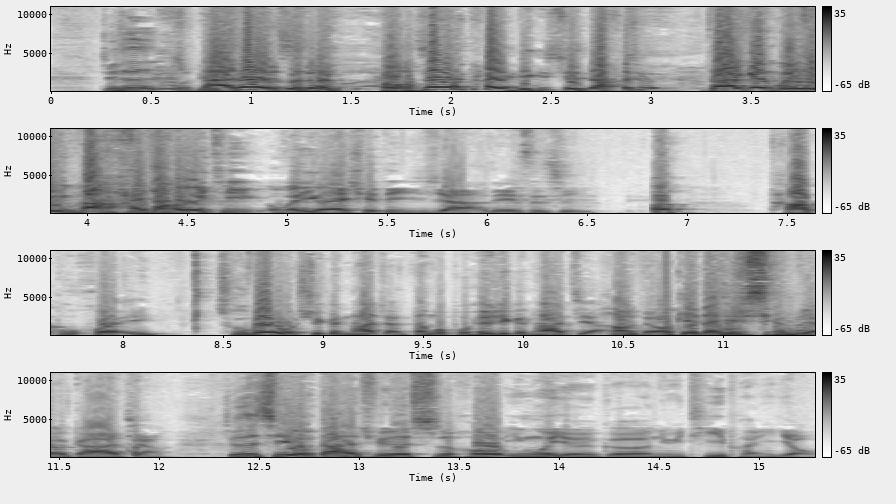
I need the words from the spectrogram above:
就是我大这样子很，这样太明显，大家就 大家应该不会听吧？还他会听，我们以后再确定一下这件事情。他不会，除非我去跟他讲，但我不会去跟他讲。好的，OK，那就先不要跟他讲。就是其实我大学的时候，因为有一个女 T 朋友，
